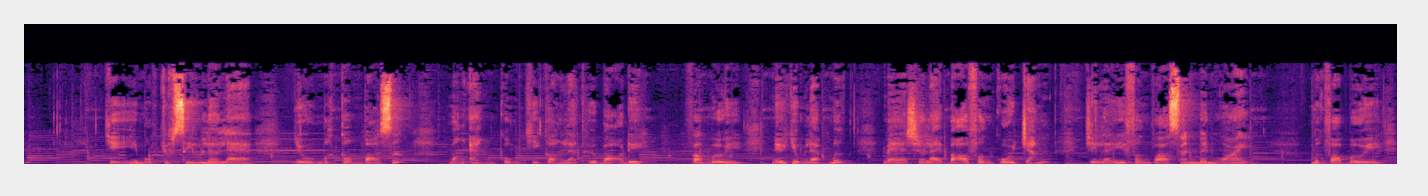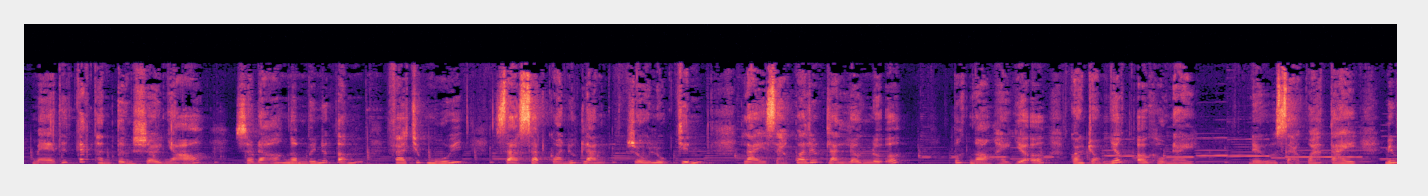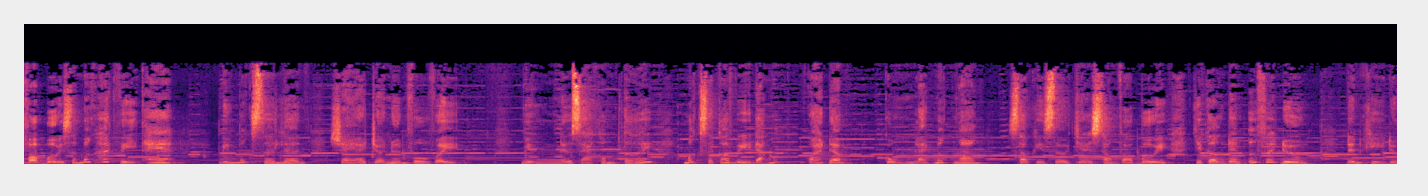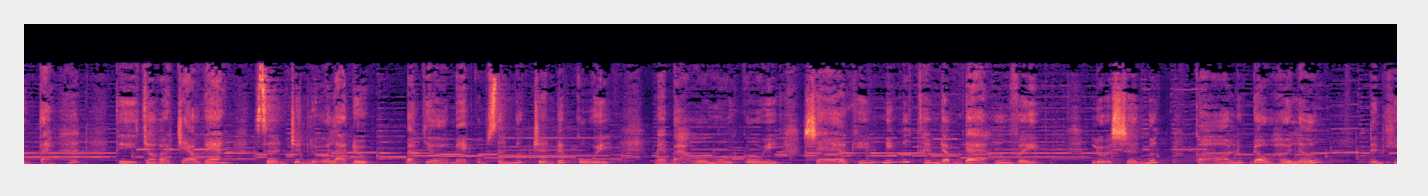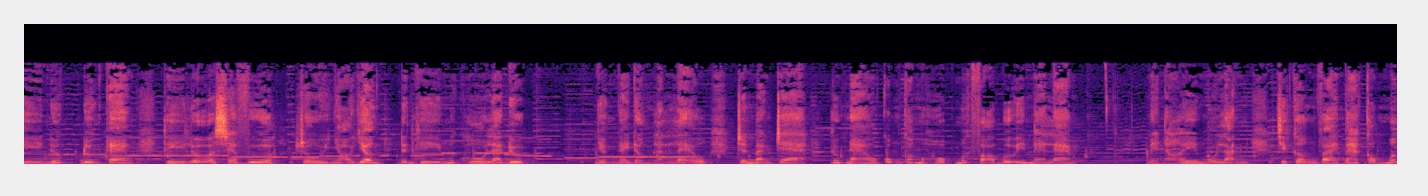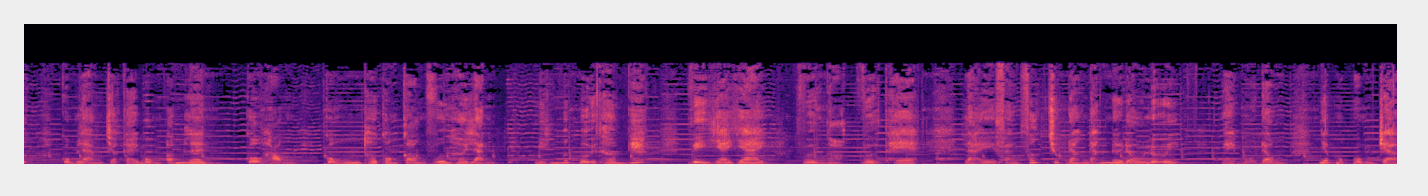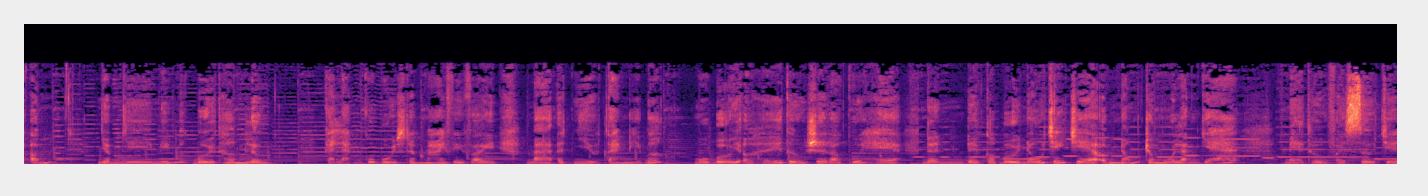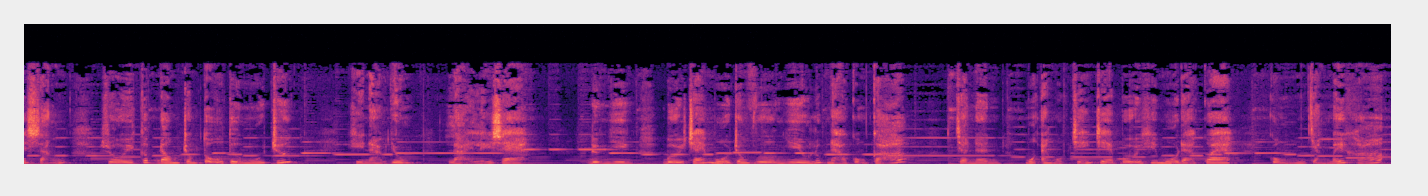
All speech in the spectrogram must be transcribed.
Chỉ một chút xíu lơ là, dù mất công bỏ sức, món ăn cũng chỉ còn là thứ bỏ đi. Vỏ bưởi, nếu dùng làm mứt, mẹ sẽ lại bỏ phần cùi trắng, chỉ lấy phần vỏ xanh bên ngoài. Mứt vỏ bưởi, mẹ thích cắt thành từng sợi nhỏ, sau đó ngâm với nước ấm, pha chút muối, xả sạch qua nước lạnh, rồi luộc chín, lại xả qua nước lạnh lần nữa. Mứt ngon hay dở, quan trọng nhất ở khâu này nếu xả quá tay, miếng vỏ bưởi sẽ mất hết vị the. Miếng mứt sơ lên sẽ trở nên vô vị. Nhưng nếu xả không tới, mứt sẽ có vị đắng, quá đậm, cũng lại mất ngon. Sau khi sơ chế xong vỏ bưởi, chỉ cần đem ướp với đường. Đến khi đường tan hết, thì cho vào chảo gan sên trên lửa là được. Bao giờ mẹ cũng sên mứt trên bếp củi. Mẹ bảo mùi củi sẽ khiến miếng mứt thêm đậm đà hương vị. Lửa sên mứt có lúc đầu hơi lớn đến khi nước đường cạn thì lửa sẽ vừa, rồi nhỏ dần đến khi mức khô là được. Những ngày đông lạnh lẽo, trên bàn trà lúc nào cũng có một hộp mứt vỏ bưởi mẹ làm. Mẹ nói mùa lạnh chỉ cần vài ba cọng mứt cũng làm cho cái bụng ấm lên. Cổ họng cũng thôi không còn vương hơi lạnh, miếng mứt bưởi thơm ngát, vị dai dai, vừa ngọt vừa the, lại phản phất chút đắng đắng nơi đầu lưỡi ngày mùa đông, nhấp một ngụm trà ấm nhâm nhi miếng mứt bưởi thơm lừng. Cái lạnh của buổi sớm mai vì vậy mà ít nhiều tan đi bớt. Mùa bưởi ở Huế thường rơi vào cuối hè, nên để có bưởi nấu chén chè ấm nóng trong mùa lạnh giá, mẹ thường phải sơ chế sẵn, rồi cấp đông trong tủ từ mùa trước. Khi nào dùng, lại lấy ra. Đương nhiên, bưởi trái mùa trong vườn nhiều lúc nào cũng có, cho nên muốn ăn một chén chè bưởi khi mùa đã qua cũng chẳng mấy khó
